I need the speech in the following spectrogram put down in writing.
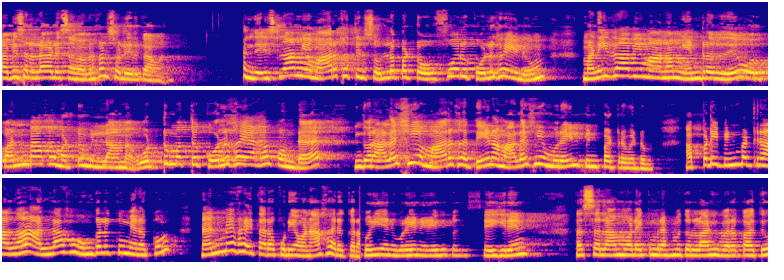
நபி சொல்லா அலிஸ்லாம் அவர்கள் சொல்லியிருக்காங்க. இந்த இஸ்லாமிய மார்க்கத்தில் சொல்லப்பட்ட ஒவ்வொரு கொள்கையிலும் மனிதாபிமானம் என்றது ஒரு பண்பாக மட்டும் இல்லாமல் ஒட்டுமொத்த கொள்கையாக கொண்ட இந்த ஒரு அழகிய மார்க்கத்தை நாம் அழகிய முறையில் பின்பற்ற வேண்டும். அப்படி பின்பற்றினால்தான் அல்லாஹ் உங்களுக்கும் எனக்கும் நன்மைகளை தரக்கூடியவனாக இருக்கிறான். உரிய உரையை நிறைவு செய்கிறேன். அஸ்லாம் வலைக்கம் ரஹமத்துல்லாஹி வரகாத்து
